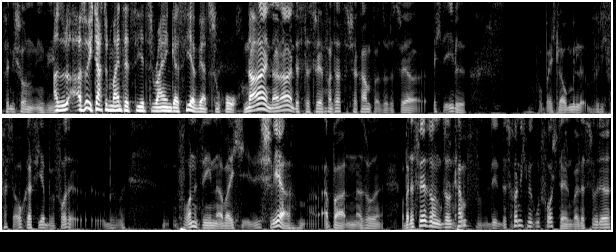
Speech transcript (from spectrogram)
finde ich schon irgendwie. Also, also ich dachte, du meinst jetzt, jetzt Ryan Garcia wäre zu hoch. Nein, nein, nein, das, das wäre ein fantastischer Kampf. Also das wäre echt edel. Wobei ich glaube, würde ich fast auch Garcia bevor, vorne sehen, aber ich ist schwer abwarten. Also, aber das wäre so ein, so ein Kampf, das könnte ich mir gut vorstellen, weil das würde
